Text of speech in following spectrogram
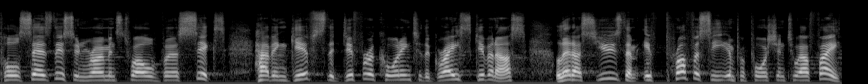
Paul says this in Romans 12, verse 6 having gifts that differ according to the grace given us, let us use them. If prophecy in proportion to our faith,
